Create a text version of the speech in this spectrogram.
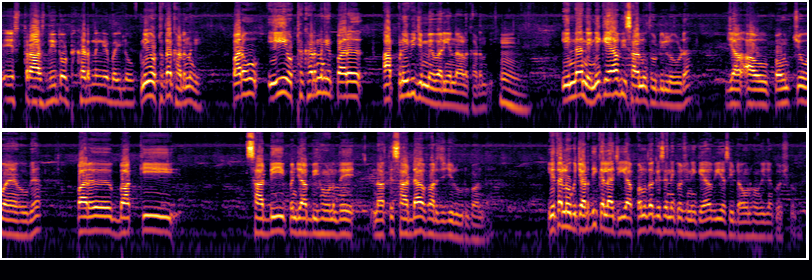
ਇਸ ਤਰਾਸਦੀ ਤੋਂ ਉੱਠ ਖੜਨਗੇ ਬਈ ਲੋਕ। ਨਹੀਂ ਉੱਠ ਤਾਂ ਖੜਨਗੇ। ਪਰ ਉਹ ਇਹ ਉੱਠ ਖੜਨਗੇ ਪਰ ਆਪਣੀ ਵੀ ਜ਼ਿੰਮੇਵਾਰੀਆਂ ਨਾਲ ਖੜਨ ਦੀ। ਹੂੰ। ਇਹਨਾਂ ਨੇ ਨਹੀਂ ਕਿਹਾ ਵੀ ਸਾਨੂੰ ਤੁਹਾਡੀ ਲੋੜ ਆ ਜਾਂ ਆਓ ਪਹੁੰਚੋ ਐ ਹੋ ਗਿਆ। ਪਰ ਬਾਕੀ ਸਾਡੀ ਪੰਜਾਬੀ ਹੋਣ ਦੇ ਨਾਤੇ ਸਾਡਾ ਫਰਜ਼ ਜ਼ਰੂਰ ਬਣਦਾ। ਇਹ ਤਾਂ ਲੋਕ ਚੜ੍ਹਦੀ ਕਲਾ ਚ ਹੀ ਆ, ਆਪਾਂ ਨੂੰ ਤਾਂ ਕਿਸੇ ਨੇ ਕੁਝ ਨਹੀਂ ਕਿਹਾ ਵੀ ਅਸੀਂ ਡਾਊਨ ਹੋ ਗਏ ਜਾਂ ਕੁਝ ਹੋ ਗਿਆ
